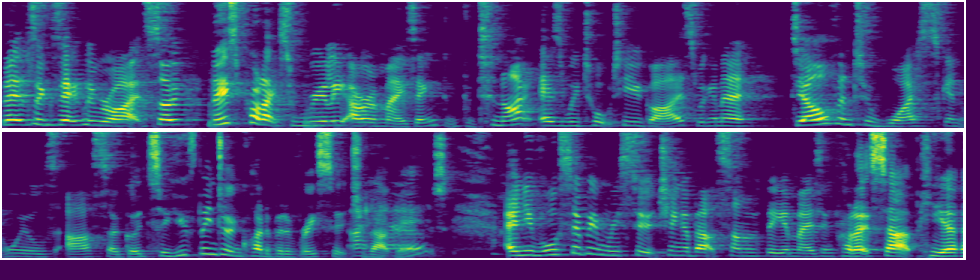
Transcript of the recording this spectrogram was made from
That's exactly right. So these products really are amazing. Tonight, as we talk to you guys, we're going to delve into why skin oils are so good. So you've been doing quite a bit of research I about have. that. And you've also been researching about some of the amazing products up here.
